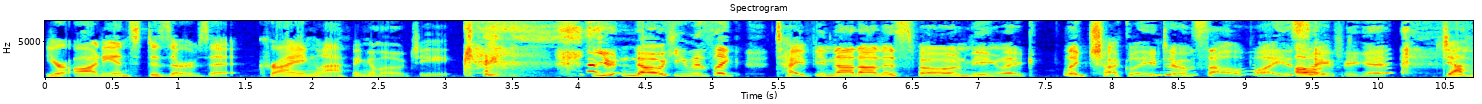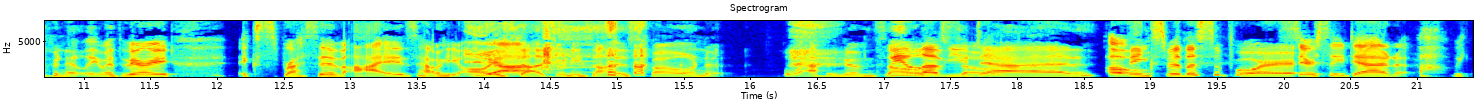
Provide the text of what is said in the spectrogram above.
Your audience deserves it. Crying, laughing emoji. you know, he was like typing that on his phone, being like, like chuckling to himself while he's Oh, typing it. Definitely with very expressive eyes, how he always Yeah. does when he's on his phone, laughing to himself. we love you, So- Dad. Oh. Thanks for the support. Seriously, Dad, we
